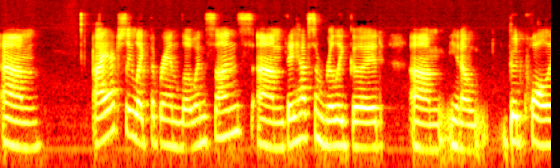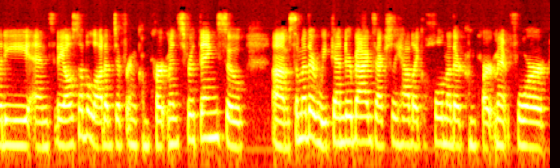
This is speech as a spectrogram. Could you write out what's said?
Um, I actually like the brand Lo and Sons. they have some really good um, you know, good quality, and they also have a lot of different compartments for things. So um, some of their weekender bags actually have like a whole nother compartment for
